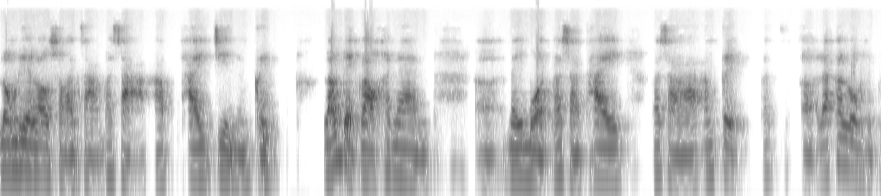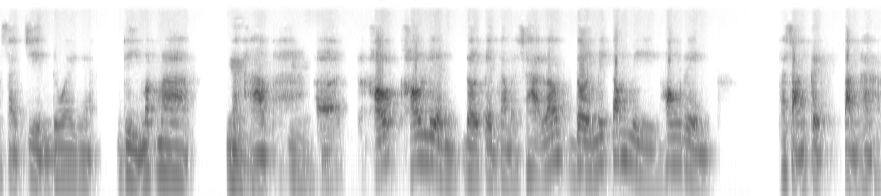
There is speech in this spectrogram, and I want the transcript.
โรงเรียนเราสอนสามภาษาครับ ไทยจีนอังกฤษ แล้วเด็กเราคะแนนในหมวดภาษาไทย ภาษาอังกฤษและก็รวมถึงภาษาจีนด้วยเนี่ยดีมากๆนะครับเขาเขาเรียนโดยเป็นธรรมชาติ แล้วโดยไม่ต้องมีห้องเรียนภาษาอังกฤษต่างหาก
